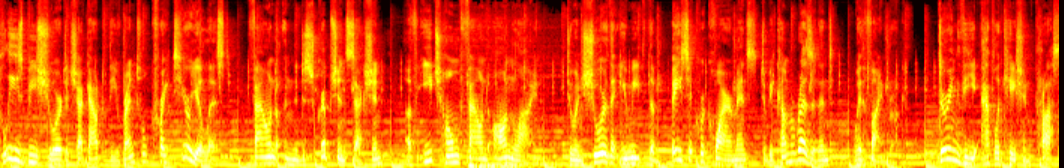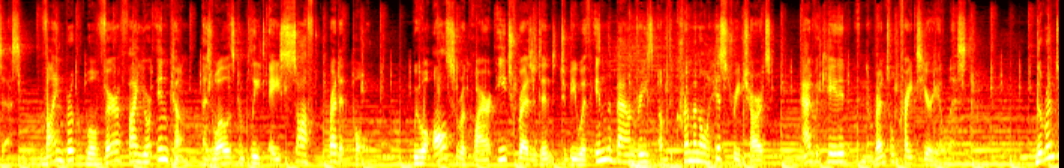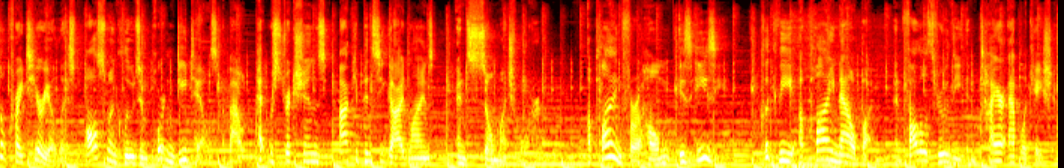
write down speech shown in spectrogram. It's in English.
please be sure to check out the rental criteria list found in the description section of each home found online to ensure that you meet the basic requirements to become a resident with Vinebrook. During the application process, Vinebrook will verify your income as well as complete a soft credit pull. We will also require each resident to be within the boundaries of the criminal history charts advocated in the rental criteria list. The rental criteria list also includes important details about pet restrictions, occupancy guidelines, and so much more. Applying for a home is easy. Click the Apply Now button and follow through the entire application.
